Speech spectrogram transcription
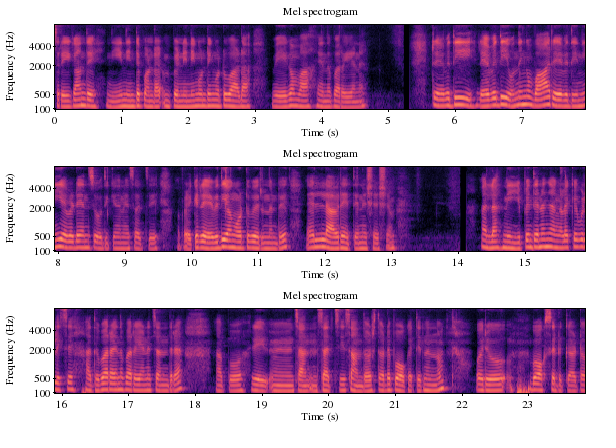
ശ്രീകാന്തേ നീ നിന്റെ പെണ്ണിനെയും കൊണ്ട് ഇങ്ങോട്ട് വാടാ. വേഗം വാ എന്ന് പറയാണ്. രേവതി രേവതി ഒന്നിങ്ങ് വാ രേവതി. നീ എവിടെയെന്ന് ചോദിക്കുന്നതിനെ സച്ചി. അപ്പോഴേക്കും രേവതി അങ്ങോട്ട് വരുന്നുണ്ട്. എല്ലാവരും എത്തിയതിന് ശേഷം. അല്ല നീ ഇപ്പം എന്തിനാണ് ഞങ്ങളൊക്കെ വിളിച്ച്? അത് പറയുന്ന പറയാണ് ചന്ദ്ര. അപ്പോൾ സച്ചി സന്തോഷത്തോടെ പോക്കറ്റിൽ നിന്നും ഒരു ബോക്സ് എടുക്കുക കേട്ടോ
